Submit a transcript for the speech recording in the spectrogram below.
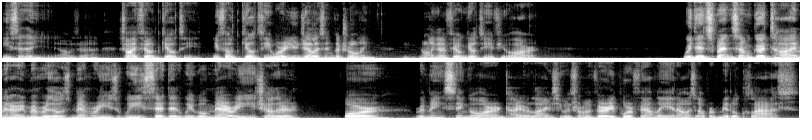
He said that I was, uh, so I felt guilty. You felt guilty. Were you jealous and controlling? You're only gonna feel guilty if you are. We did spend some good time, and I remember those memories. We said that we will marry each other or remain single our entire lives. He was from a very poor family, and I was upper middle class.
